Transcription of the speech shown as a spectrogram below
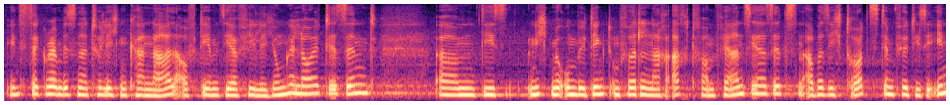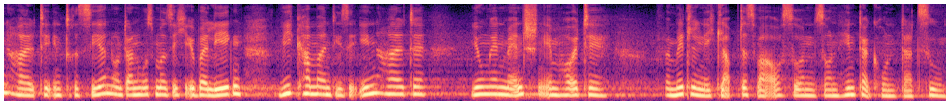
Instagram ist natürlich ein Kanal, auf dem sehr viele junge Leute sind, ähm, die nicht mehr unbedingt um Viertel nach acht vorm Fernseher sitzen, aber sich trotzdem für diese Inhalte interessieren. Und dann muss man sich überlegen, wie kann man diese Inhalte jungen Menschen eben heute vermitteln. Ich glaube, das war auch so ein, so ein Hintergrund dazu.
